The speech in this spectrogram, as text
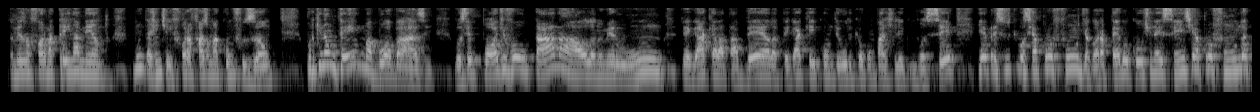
da mesma forma treinamento. Muita gente aí fora faz uma confusão, porque não tem uma boa base. Você pode voltar na aula número um, pegar aquela tabela, pegar aquele conteúdo que eu compartilhei compartilhei com você, e é preciso que você aprofunde. Agora pega o coach na essência e aprofunda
